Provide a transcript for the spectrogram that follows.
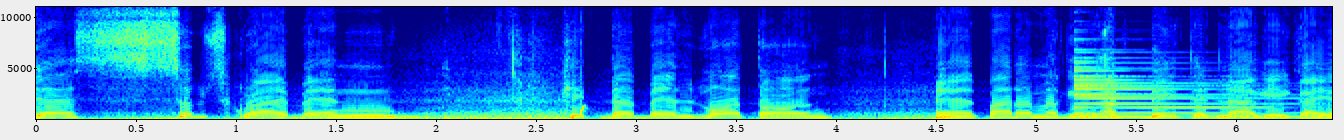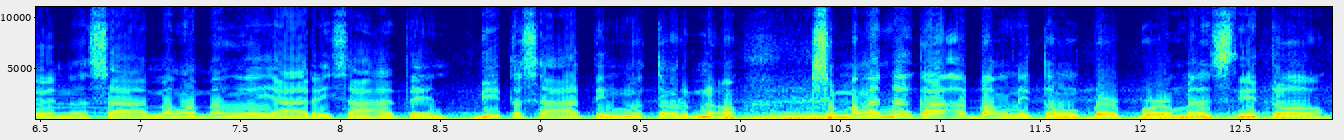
just subscribe and hit the bell button eh, para maging updated lagi kayo no sa mga mangyayari sa atin dito sa ating motor no. Sa mga nag-aabang nitong performance nito,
